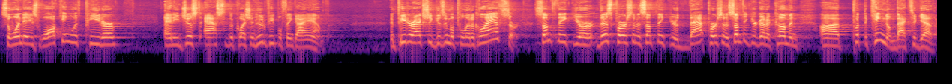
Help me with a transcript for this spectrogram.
So one day he's walking with Peter and he just asked the question, who do people think I am? And Peter actually gives him a political answer. Some think you're this person, and some think you're that person, and some think you're going to come and uh, put the kingdom back together.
